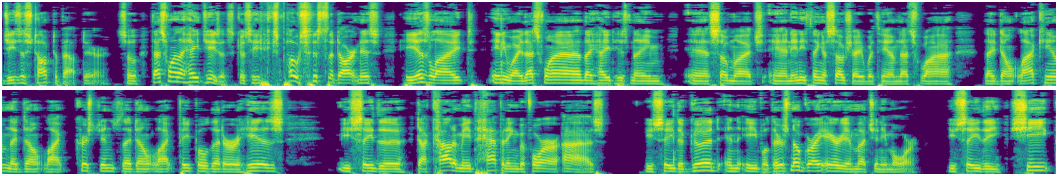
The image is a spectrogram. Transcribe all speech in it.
Jesus talked about there. So that's why they hate Jesus, because he exposes the darkness. He is light. Anyway, that's why they hate his name uh, so much and anything associated with him. That's why they don't like him. They don't like Christians. They don't like people that are his. You see the dichotomy happening before our eyes. You see the good and the evil. There's no gray area much anymore. You see the sheep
